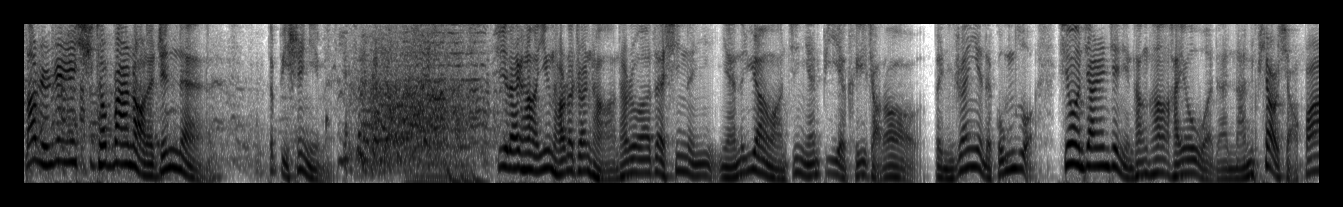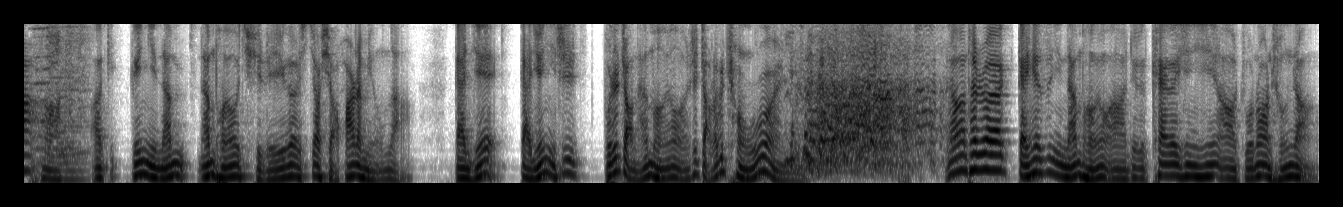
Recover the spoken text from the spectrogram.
老整这人虚头巴脑的，真的都鄙视你们。继续来看樱桃的专场啊，他说在新的一年的愿望，今年毕业可以找到本专业的工作，希望家人健健康康，还有我的男票小花啊啊，给给你男男朋友取了一个叫小花的名字啊，感觉感觉你是不是找男朋友，是找了个宠物。然后他说感谢自己男朋友啊，这个开开心心啊茁壮成长。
